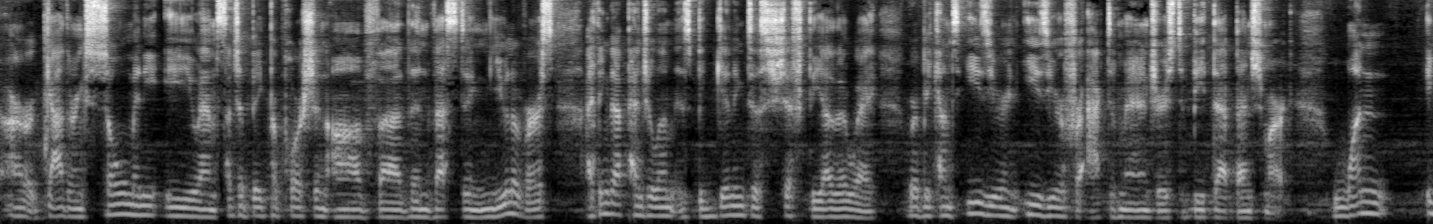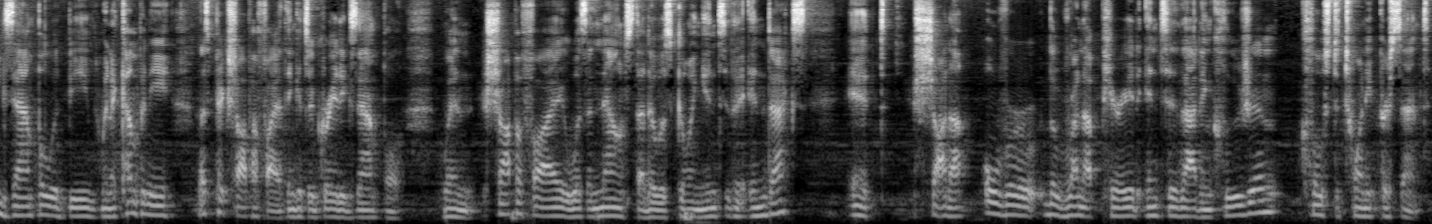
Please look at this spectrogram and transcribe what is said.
are gathering so many AUM, such a big proportion of uh, the investing universe, I think that pendulum is beginning to shift the other way, where it becomes easier and easier for active managers to beat that benchmark. One example would be when a company, let's pick Shopify. I think it's a great example. When Shopify was announced that it was going into the index, it shot up over the run up period into that inclusion close to 20%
